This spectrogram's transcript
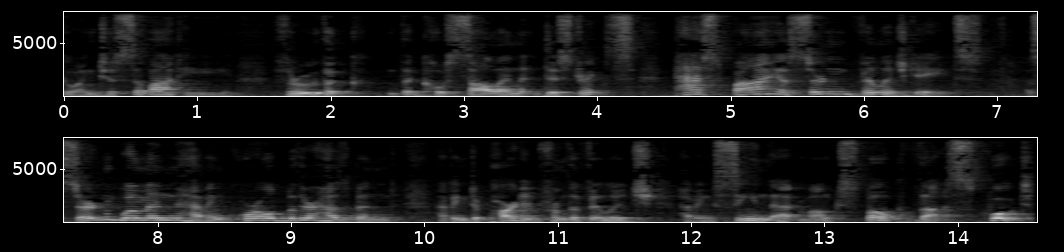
going to Savatthi through the, the Kosalan districts passed by a certain village gate a certain woman, having quarreled with her husband, having departed from the village, having seen that monk, spoke thus quote,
